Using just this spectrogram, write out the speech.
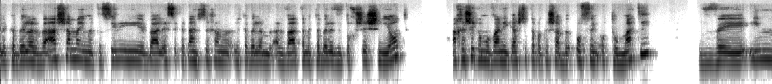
לקבל הלוואה שם, אם אתה סיני בעל עסק קטן שצריך לקבל הלוואה, אתה מקבל את זה תוך שש שניות, אחרי שכמובן הגשת את הבקשה באופן אוטומטי ואם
